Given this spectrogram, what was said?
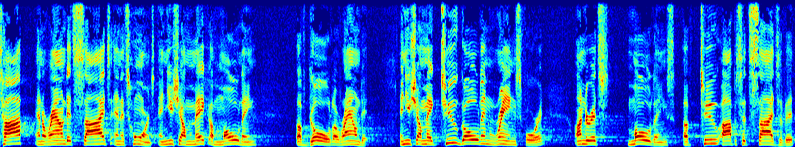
top and around its sides and its horns, and you shall make a molding of gold around it. And you shall make two golden rings for it under its moldings of two opposite sides of it.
